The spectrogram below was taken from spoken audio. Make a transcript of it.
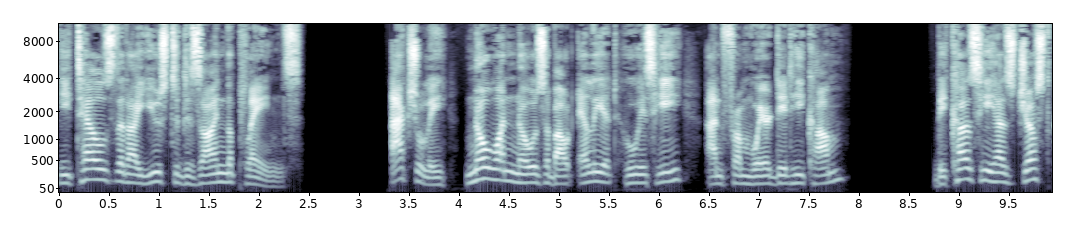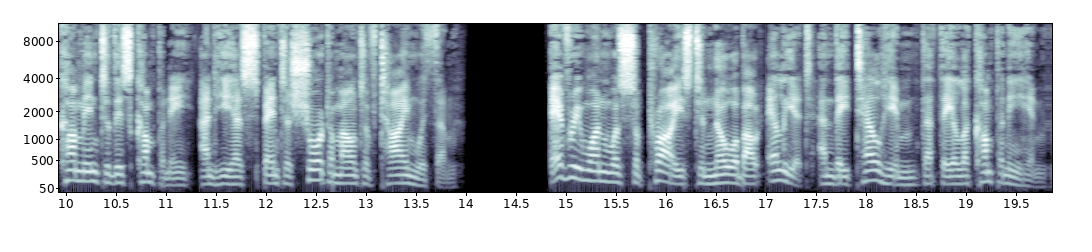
He tells that I used to design the planes. Actually, no one knows about Elliot who is he, and from where did he come? Because he has just come into this company and he has spent a short amount of time with them. Everyone was surprised to know about Elliot and they tell him that they'll accompany him.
